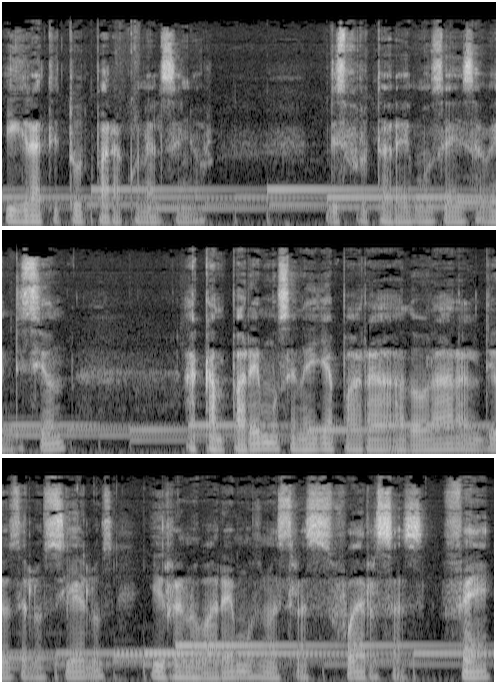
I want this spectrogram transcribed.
y gratitud para con el Señor. Disfrutaremos de esa bendición, acamparemos en ella para adorar al Dios de los cielos y renovaremos nuestras fuerzas, fe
